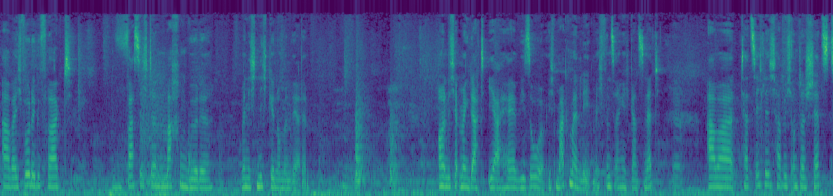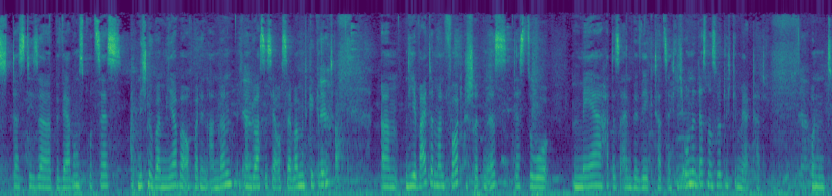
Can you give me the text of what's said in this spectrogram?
aber ich wurde gefragt, was ich denn machen würde, wenn ich nicht genommen werde. Und ich habe mir gedacht, ja, hä, wieso? Ich mag mein Leben, ich finde es eigentlich ganz nett. Aber tatsächlich habe ich unterschätzt, dass dieser Bewerbungsprozess nicht nur bei mir, aber auch bei den anderen, ich meine, du hast es ja auch selber mitgekriegt, ähm, je weiter man fortgeschritten ist, desto mehr hat es einen bewegt tatsächlich, ohne dass man es wirklich gemerkt hat. Und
